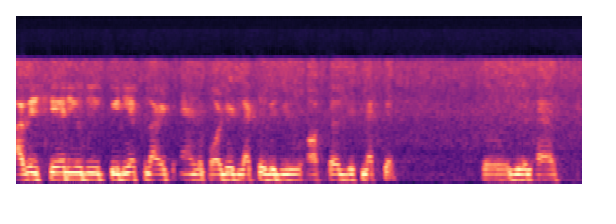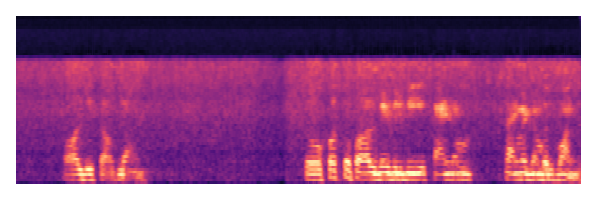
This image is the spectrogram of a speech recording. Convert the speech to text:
I will share you the PDF slides and recorded lecture with you after this lecture. So you will have all this outline. So first of all, there will be assignment number one.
